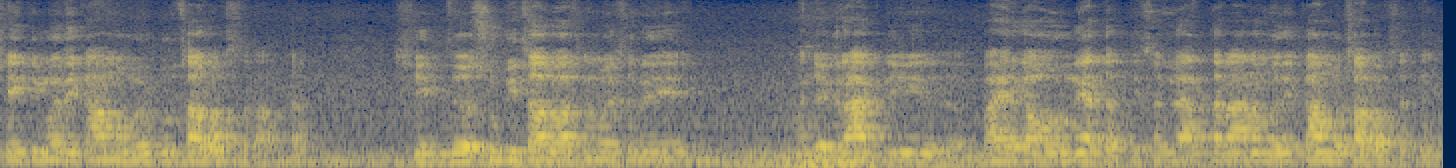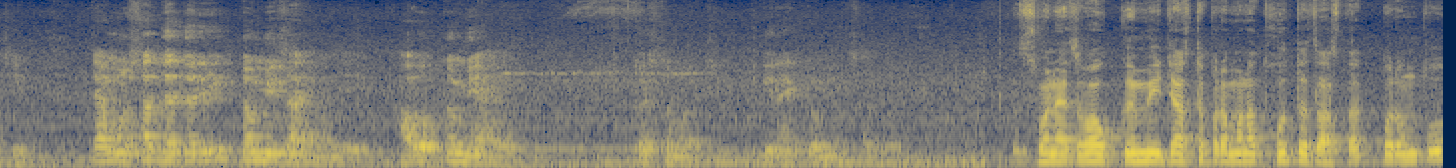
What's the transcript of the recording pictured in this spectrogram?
शेतीमध्ये कामं भरपूर चालू असतात आता. शेत सुगी चालू असल्यामुळे सगळे म्हणजे ग्राहक जी बाहेर गावावरून येतात ते सगळे आता रानामध्ये कामं चालू असतात त्यांची. त्यामुळे सध्या तरी कमीच आहे म्हणजे आवक कमी आहे. कस्टमरची गिराईक कमी सगळं सोन्याचा भाव कमी जास्त प्रमाणात होतच असतात परंतु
